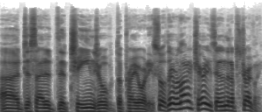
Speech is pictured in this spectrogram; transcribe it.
uh, decided to change the priority. So there were a lot of charities that ended up struggling.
